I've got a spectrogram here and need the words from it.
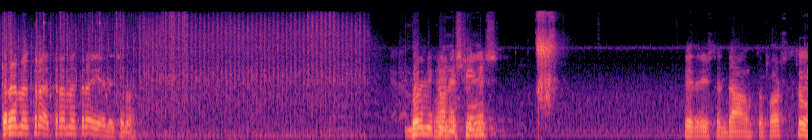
3 me 3, 3 me 3 je nećeno. Boj mi finish, finish. Pjetri ište down, to pošto. Tu.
